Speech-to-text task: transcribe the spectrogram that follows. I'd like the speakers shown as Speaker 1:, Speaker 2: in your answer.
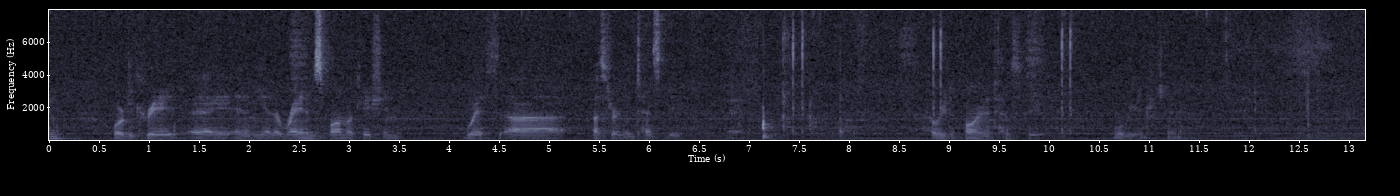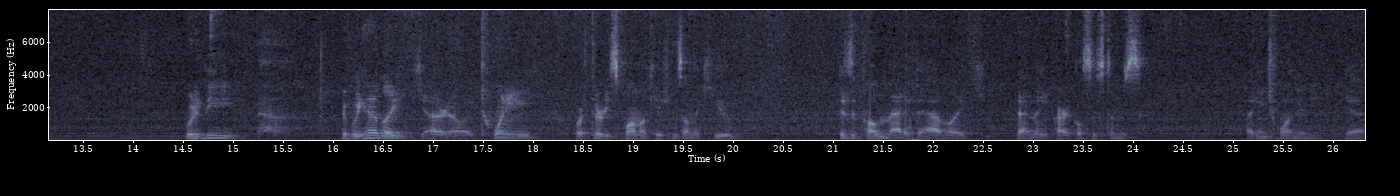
Speaker 1: location, or to create a enemy at a random spawn location with uh, a certain intensity. How we define intensity will be interesting. Would it be if we had like I don't know like twenty or thirty spawn locations on the cube? Is it problematic to have like that many particle systems at each one? Yeah.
